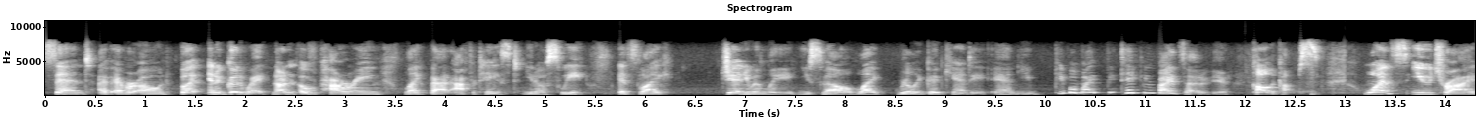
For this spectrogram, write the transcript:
scent I've ever owned, but in a good way, not an overpowering, like bad aftertaste, you know, sweet. It's like genuinely you smell like really good candy and you people might be taking bites out of you. Call the cops. Once you try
